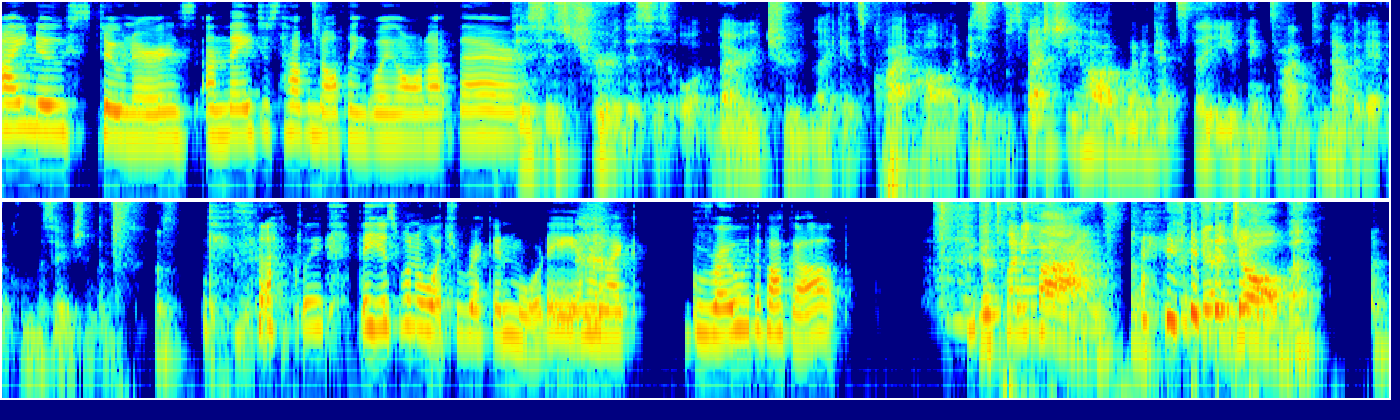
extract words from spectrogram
i know stoners and they just have nothing going on up there This is true. This is all very true. Like it's quite hard. It's especially hard when it gets to the evening time to navigate a conversation with them. Exactly. They just want to watch Rick and Morty, and I'm like, grow the fuck up. You're 25. Get a job.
